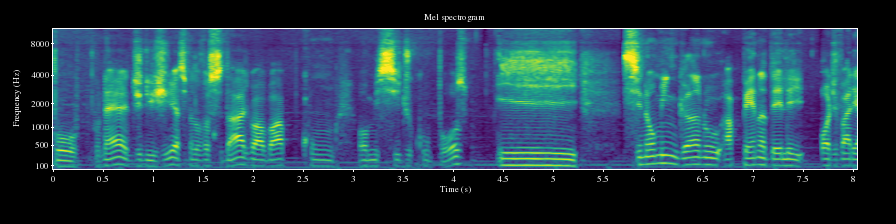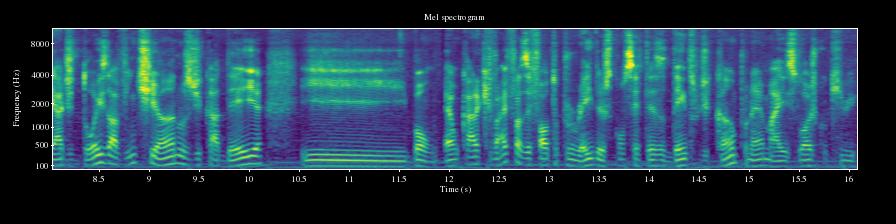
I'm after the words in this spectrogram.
por, por né, dirigir acima da velocidade, blá, com homicídio culposo. E se não me engano, a pena dele pode variar de 2 a 20 anos de cadeia. E, bom, é um cara que vai fazer falta pro Raiders, com certeza, dentro de campo, né? Mas lógico que,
